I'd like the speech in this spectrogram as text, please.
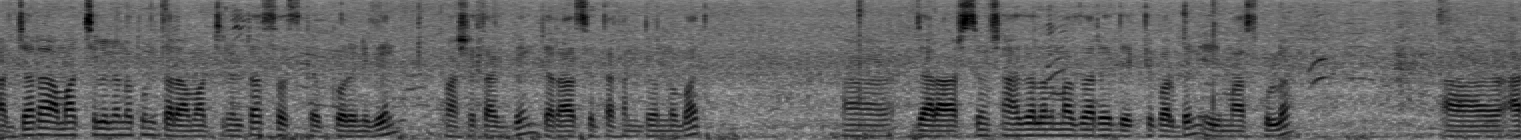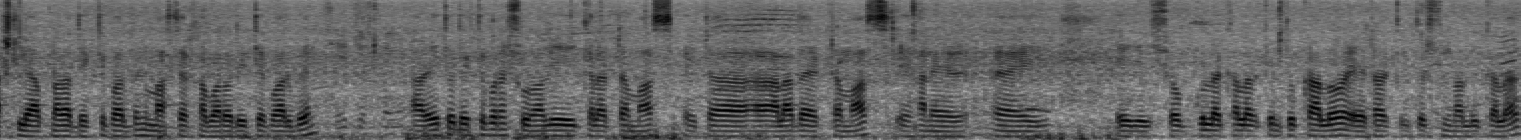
আর যারা আমার চ্যানেলে নতুন, তারা আমার চ্যানেলটা সাবস্ক্রাইব করে নেবেন, পাশে থাকবেন। যারা আছে তাকে ধন্যবাদ। আর যারা আসছেন শাহজালাল মাজারে দেখতে পারবেন এই মাছগুলো। আর আসলে আপনারা দেখতে পারবেন মাছের খাবারও দিতে পারবেন। আর এই তো দেখতে পারেন সোনালি এই কালারটা মাছ, এটা আলাদা একটা মাছ। এখানে, এই সবগুলা কালার কিন্তু কালো, এটা কিন্তু সোনালি কালার।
